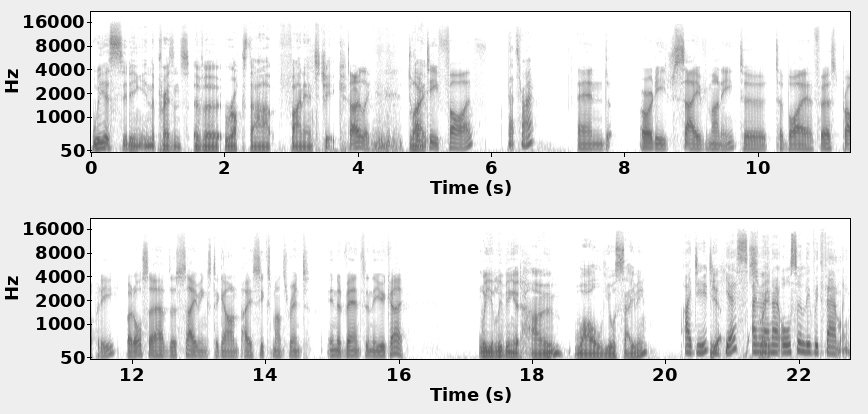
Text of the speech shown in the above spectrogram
we are sitting in the presence of a rock star finance chick. totally. Like- Twenty five That's right. and already saved money to to buy her first property, but also have the savings to go and pay six months rent in advance in the UK. Were you living at home while you're saving? I did, Yep. yes. And then I also live with family.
